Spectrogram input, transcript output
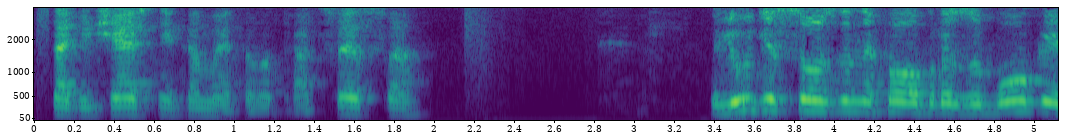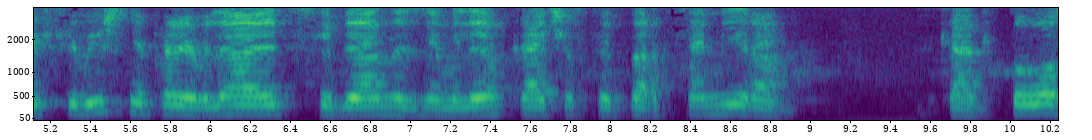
стать участником этого процесса, Люди созданы по образу Бога, и Всевышний проявляет себя на земле в качестве Творца мира. Как то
